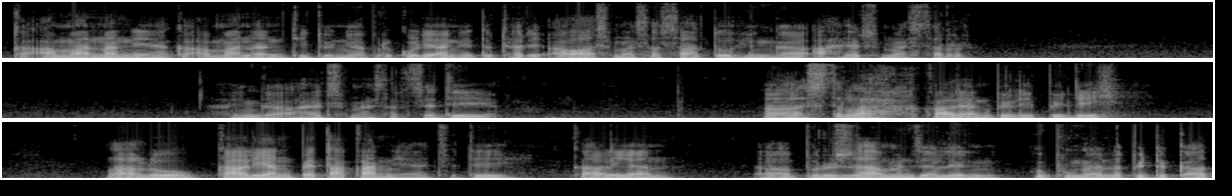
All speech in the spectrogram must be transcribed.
keamanan ya keamanan di dunia perkuliahan itu dari awal semester 1 hingga akhir semester hingga akhir semester. Jadi uh, setelah kalian pilih-pilih lalu kalian petakan ya. Jadi kalian uh, berusaha menjalin hubungan lebih dekat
